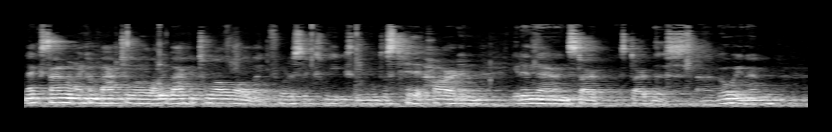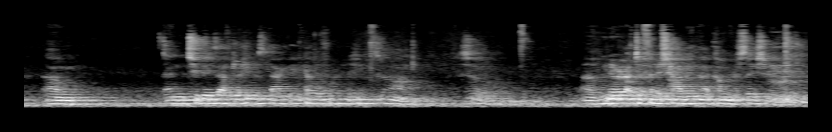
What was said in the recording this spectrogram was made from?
next time when I come back to Walla, I'll be back to Walla Walla like four to six weeks, and we'll just hit it hard and get in there and start start this uh, going. And um, and two days after he was back in California, he was gone. So uh, we never got to finish having that conversation.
